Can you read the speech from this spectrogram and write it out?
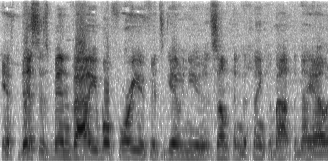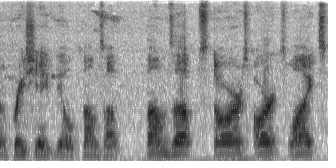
if this has been valuable for you, if it's given you something to think about today, I would appreciate the old thumbs up, thumbs up, stars, hearts, likes,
